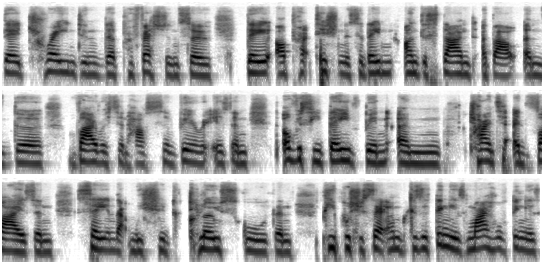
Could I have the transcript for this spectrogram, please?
they're trained in the profession, so they are practitioners, so they understand about um the virus and how severe it is. And obviously, they've been um trying to advise and saying that we should close schools and people should stay at. Because the thing is, my whole thing is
